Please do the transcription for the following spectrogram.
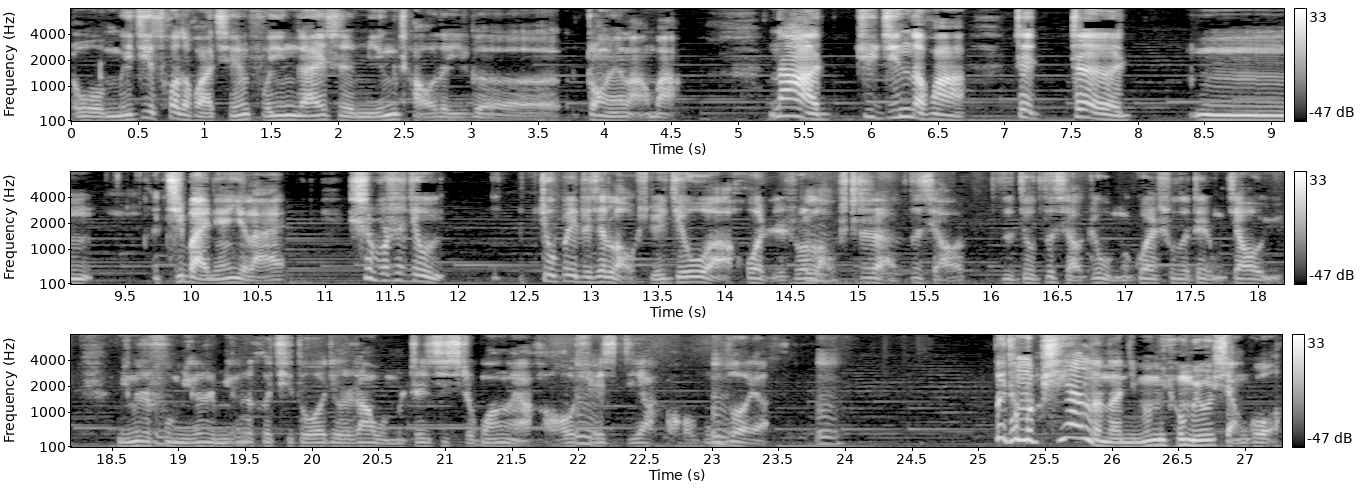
我没记错的话，秦福应该是明朝的一个状元郎吧。那距今的话，这这嗯几百年以来，是不是就就被这些老学究啊，或者说老师啊，自小自就自小给我们灌输的这种教育，明日复明日，明日何其多，就是让我们珍惜时光呀，好好学习呀，好好工作呀，嗯，被他们骗了呢？你们有没有想过？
